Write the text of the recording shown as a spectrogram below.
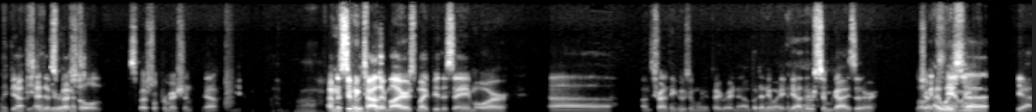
Like an Yeah, had a extender, and that's- special special permission. Yeah. Wow. I'm assuming was just- Tyler Myers might be the same, or uh, I'm trying to think who's in Winnipeg right now. But anyway, yeah, Yeah. there's some guys that are. Logan I was Stanley. uh, Yeah.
